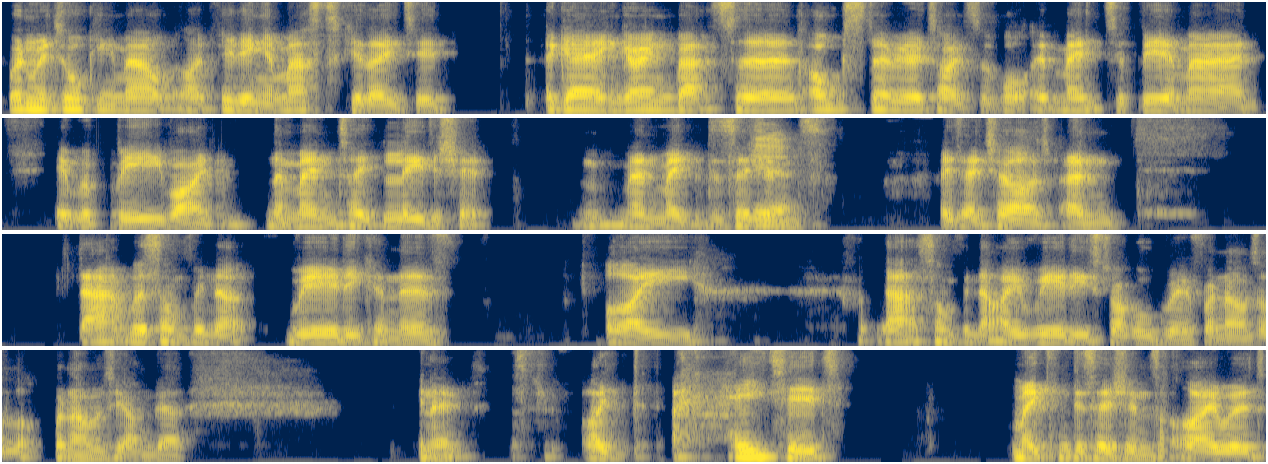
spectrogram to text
when we're talking about like feeling emasculated, again, going back to old stereotypes of what it meant to be a man, it would be right, the men take the leadership, men make the decisions, they take charge. And that was something that really kind of I that's something that I really struggled with when I was a lot when I was younger. You know, I, hated making decisions. I would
